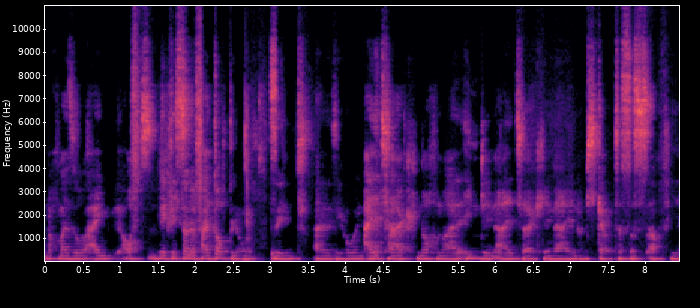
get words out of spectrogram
nochmal so ein, oft wirklich so eine Verdopplung sind. Also sie holen Alltag nochmal in den Alltag hinein und ich glaube, das ist auch viel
